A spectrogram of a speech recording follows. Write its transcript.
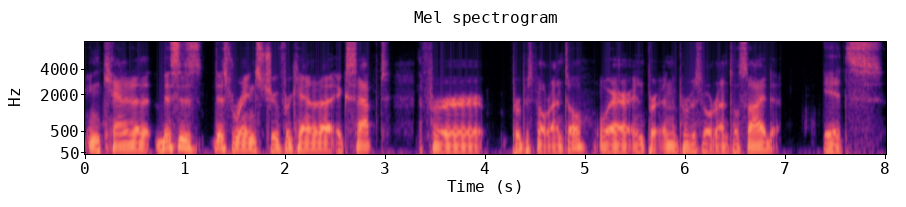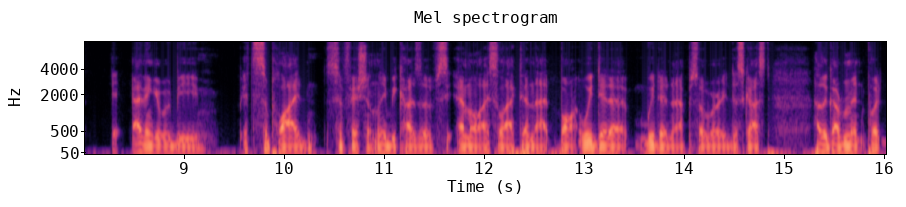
in Canada, this is this reigns true for Canada, except for purpose built rental, where in, in the purpose built rental side, it's I think it would be it's supplied sufficiently because of MLI Select and that bond. We did a we did an episode where we discussed how the government put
